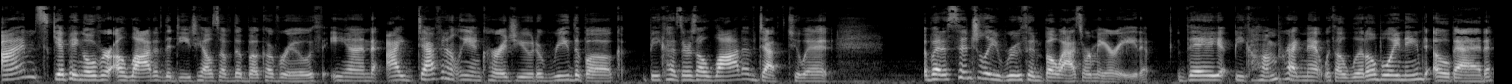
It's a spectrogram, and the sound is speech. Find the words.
I'm skipping over a lot of the details of the book of Ruth, and I definitely encourage you to read the book because there's a lot of depth to it. But essentially, Ruth and Boaz are married they become pregnant with a little boy named Obed,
